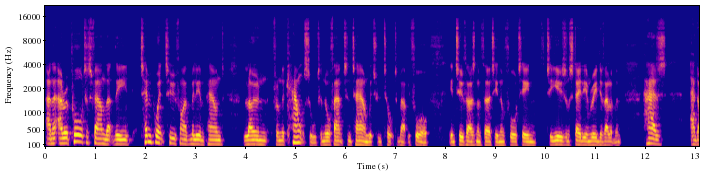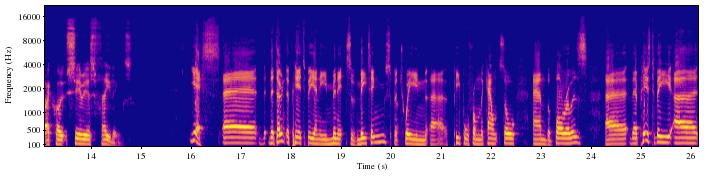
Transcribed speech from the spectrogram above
And a report has found that the 10.25 million pound loan from the council to Northampton Town, which we've talked about before in 2013 and 14, to use on stadium redevelopment, has, and I quote, serious failings. Yes, uh, there don't appear to be any minutes of meetings between uh, people from the council and the borrowers. Uh, there appears to be uh,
